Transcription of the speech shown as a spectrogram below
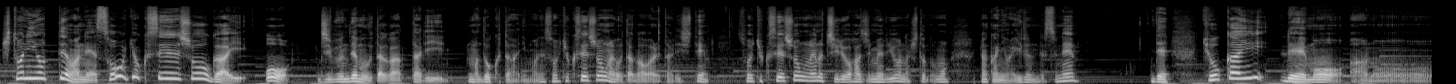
人によってはね、双極性障害を自分でも疑ったり、まあ、ドクターにもね、双極性障害を疑われたりして、双極性障害の治療を始めるような人も中にはいるんですね。で、境界例も、あのー、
